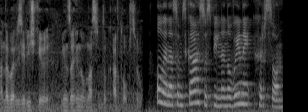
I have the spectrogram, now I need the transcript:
е, на березі річки. Він загинув внаслідок артобстрілу. Олена Сомська, Суспільне новини, Херсон.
